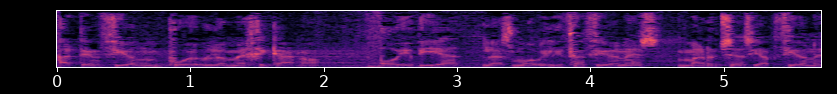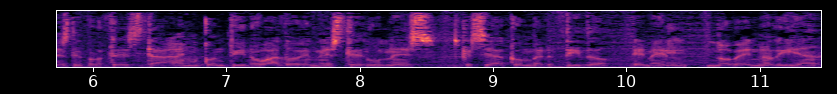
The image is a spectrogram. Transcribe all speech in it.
Atención pueblo mexicano. Hoy día, las movilizaciones, marchas y acciones de protesta han continuado en este lunes, que se ha convertido en el noveno día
